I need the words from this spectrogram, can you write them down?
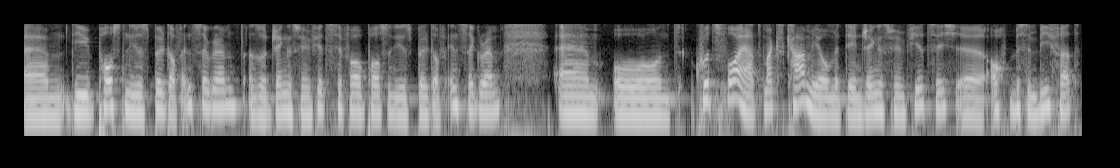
Ähm, die posten dieses Bild auf Instagram, also Jengis44 TV postet dieses Bild auf Instagram. Ähm, und kurz vorher hat Max Cameo, mit dem Jengis44 äh, auch ein bisschen Beef hat.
